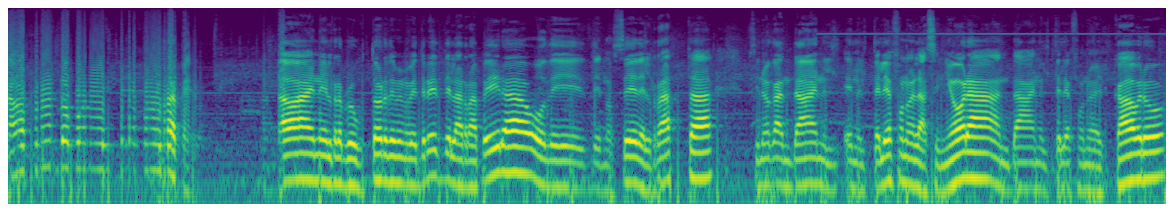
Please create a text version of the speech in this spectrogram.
estaba sonando con el teléfono rapero. Andaba en el reproductor de MP3 de la rapera o de, no sé, del Rasta, sino que andaba en el, teléfono de la señora, andaba en el teléfono del cabro.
